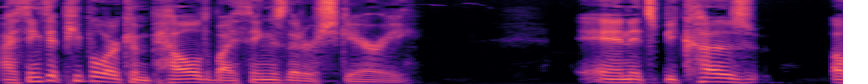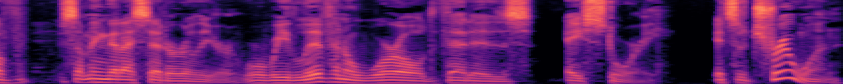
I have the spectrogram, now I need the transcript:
I think that people are compelled by things that are scary. And it's because of something that I said earlier, where we live in a world that is a story. It's a true one.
